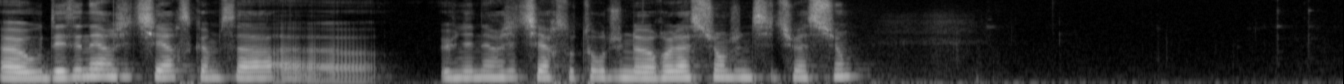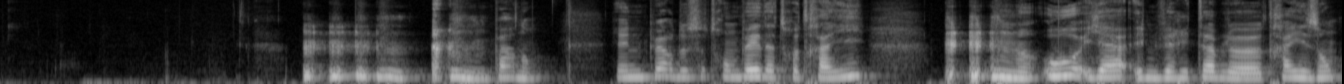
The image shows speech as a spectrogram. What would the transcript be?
ou des énergies tierces comme ça, une énergie tierce autour d'une relation, d'une situation. Pardon. Il y a une peur de se tromper, d'être trahi, ou il y a une véritable trahison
